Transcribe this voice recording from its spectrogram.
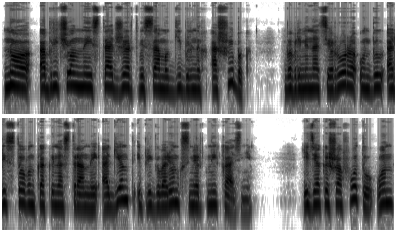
Но, обреченный стать жертвой самых гибельных ошибок, во времена террора он был арестован как иностранный агент и приговорен к смертной казни. Идя к эшафоту, он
